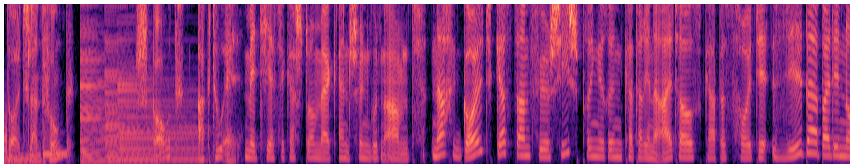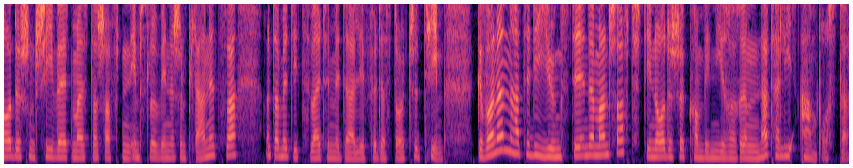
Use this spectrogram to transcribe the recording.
Deutschlandfunk Sport aktuell. Mit Jessica Sturmberg einen schönen guten Abend. Nach Gold gestern für Skispringerin Katharina Althaus gab es heute Silber bei den nordischen Skiweltmeisterschaften im slowenischen Planitza und damit die zweite Medaille für das deutsche Team. Gewonnen hat sie die jüngste in der Mannschaft, die nordische Kombiniererin Nathalie Armbruster.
